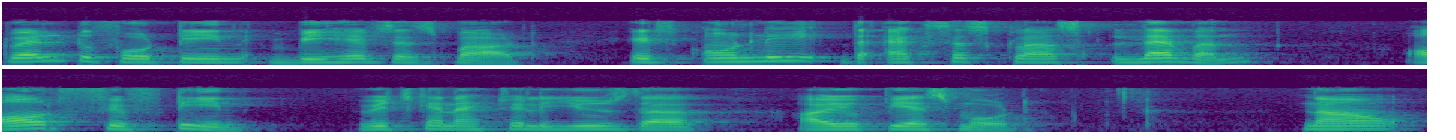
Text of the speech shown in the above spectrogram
12 to 14 behaves as barred. It's only the access class 11 or 15 which can actually use the IOPS mode. Now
